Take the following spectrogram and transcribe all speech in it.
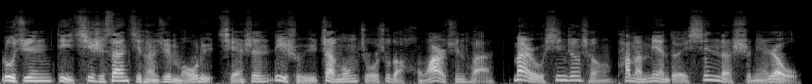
陆军第七十三集团军某旅前身隶属于战功卓著的红二军团，迈入新征程，他们面对新的使命任务。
